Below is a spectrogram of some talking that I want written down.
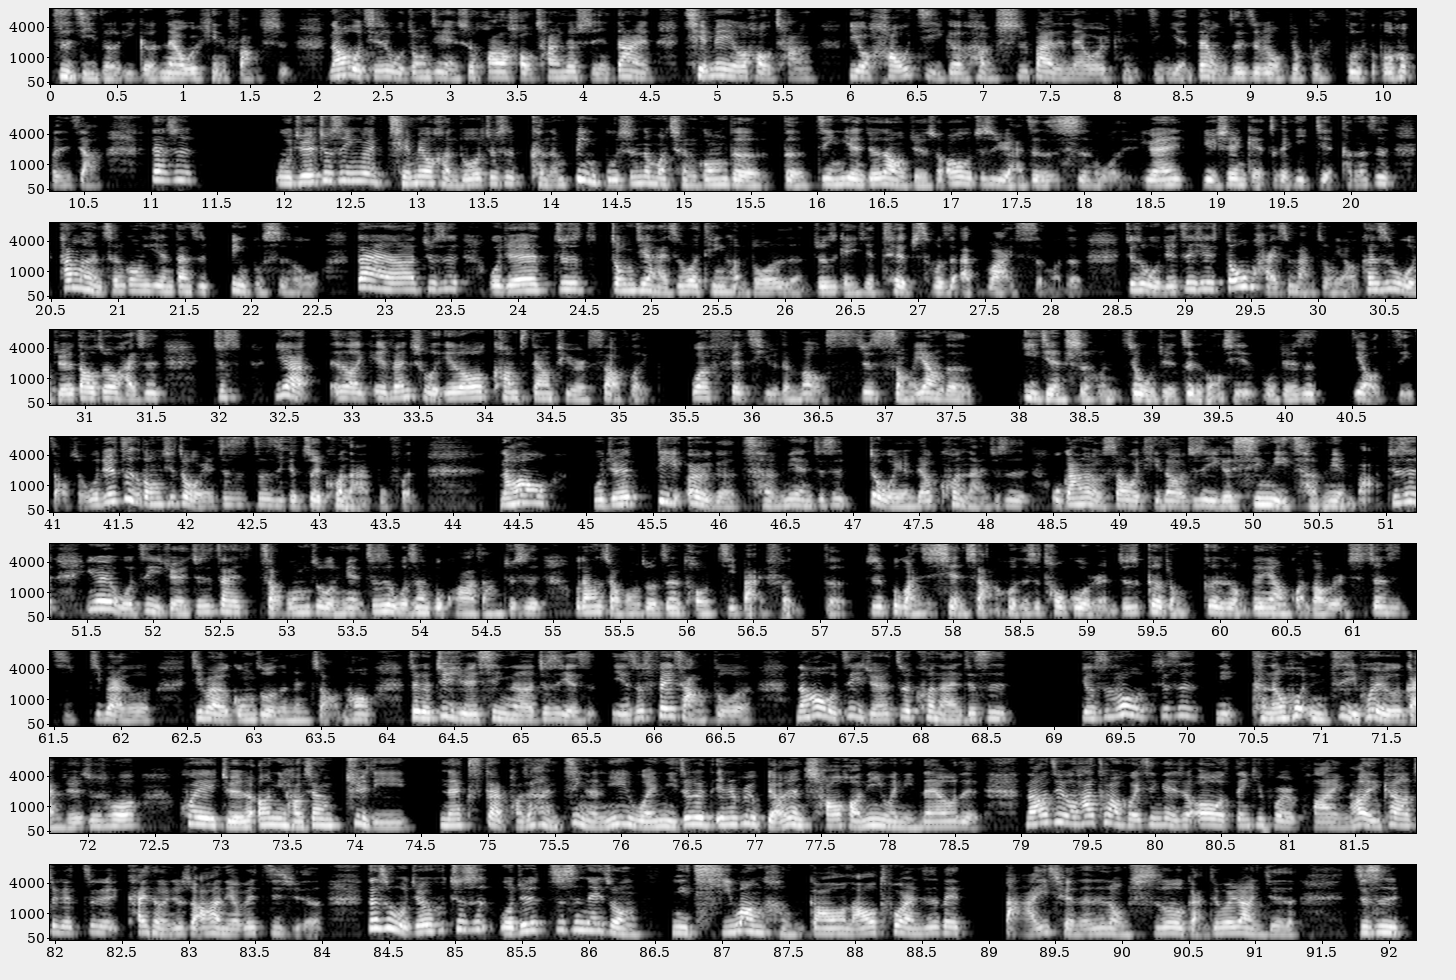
自己的一个 networking 方式。然后我其实我中间也是花了好长一段时间，当然前面有好长有好几个很失败的 networking 经验，但我在这边我就不不多分享。但是。我觉得就是因为前面有很多就是可能并不是那么成功的的经验，就让我觉得说哦，就是原来这个是适合我的。原来有些人给这个意见，可能是他们很成功意见，但是并不适合我。当然啊，就是我觉得就是中间还是会听很多人，就是给一些 tips 或者 advice 什么的。就是我觉得这些都还是蛮重要。但是我觉得到最后还是就是 yeah，like eventually it all comes down to yourself，like what fits you the most，就是什么样的意见适合你。就我觉得这个东西，我觉得是。要自己找出来，我觉得这个东西对我而言，就是这是一个最困难的部分。然后我觉得第二个层面，就是对我而言比较困难，就是我刚刚有稍微提到，就是一个心理层面吧。就是因为我自己觉得，就是在找工作里面，就是我真的不夸张，就是我当时找工作真的投几百份的，就是不管是线上或者是透过人，就是各种各种各样管道认识，真是几几百个几百个工作在那边找。然后这个拒绝性呢，就是也是也是非常多的。然后我自己觉得最困难就是。有时候就是你可能会你自己会有个感觉，就是说会觉得哦，你好像距离 next step 好像很近了。你以为你这个 interview 表现超好，你以为你 nailed it，然后结果他突然回信跟你说哦，thank you for applying，然后你看到这个这个开头你就说啊，你要被拒绝了。但是我觉得就是我觉得就是那种你期望很高，然后突然就是被打一拳的那种失落感，就会让你觉得就是。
